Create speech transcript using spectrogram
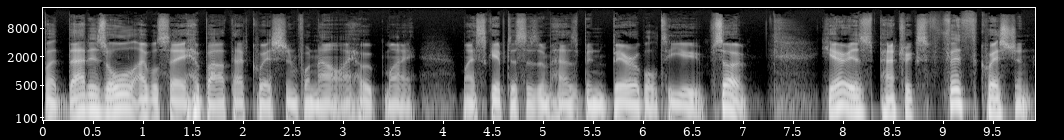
But that is all I will say about that question for now. I hope my my skepticism has been bearable to you. So, here is Patrick's fifth question.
